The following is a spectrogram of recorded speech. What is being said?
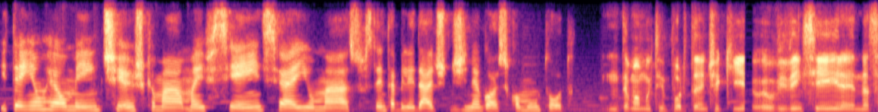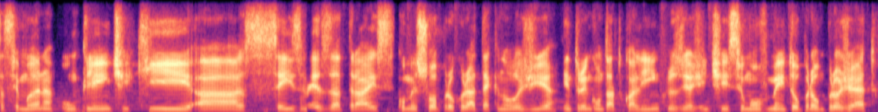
e tenham realmente, acho que uma, uma eficiência e uma sustentabilidade de negócio como um todo um tema muito importante aqui. Eu, eu vivenciei né, nessa semana um cliente que há seis meses atrás começou a procurar tecnologia, entrou em contato com a Lincros e a gente se movimentou para um projeto.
